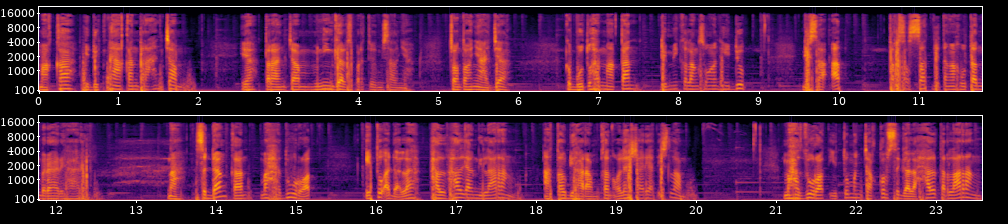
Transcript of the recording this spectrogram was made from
maka hidupnya akan terancam ya terancam meninggal seperti itu misalnya. Contohnya aja kebutuhan makan demi kelangsungan hidup di saat tersesat di tengah hutan berhari-hari. Nah sedangkan mahdurat itu adalah hal-hal yang dilarang atau diharamkan oleh syariat Islam. Mahdurat itu mencakup segala hal terlarang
